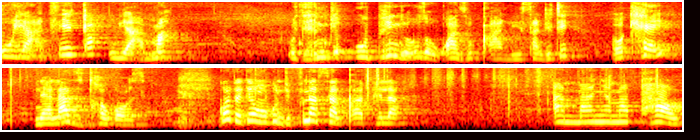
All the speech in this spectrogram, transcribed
uyatsixa uyama. Then ke uphinde uzokwazi uqalisa ndithi okay niyalazi chokoza kodwa ke ngoku ndifuna siyaqaphela amanye amaphawu.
